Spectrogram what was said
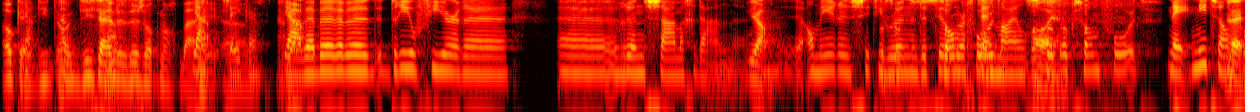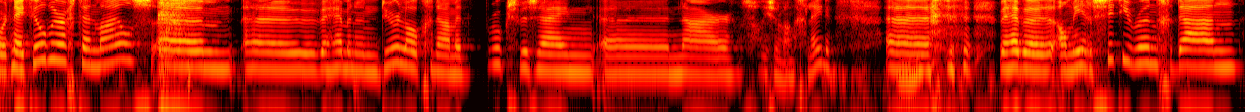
Oké, Ja. die, Ja. oh, die zijn Ja. er dus ook nog bij. Ja, zeker. ja. Ja, we, hebben, we hebben drie of vier eh, eh, runs samen gedaan. Eh, Ja. eh, Almere City Was Run de Tilburg Zandvoort? 10 miles. Was Oh, dat ja. ook Zandvoort? Nee, niet Zandvoort. Nee, Tilburg 10 miles. Ehm, eh, we hebben een duurloop gedaan met Brooks. We zijn eh, naar... Sowieso lang geleden. Eh, we hebben Almere City Run gedaan.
